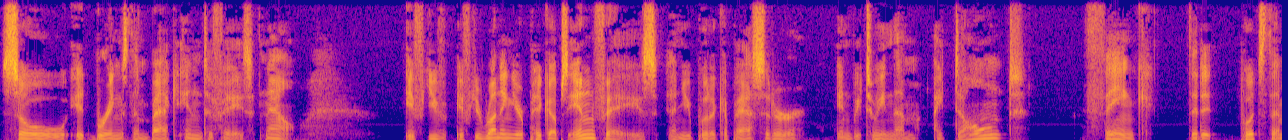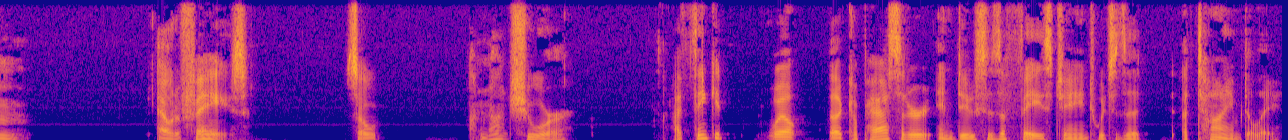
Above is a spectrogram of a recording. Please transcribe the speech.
So it brings them back into phase. Now, if you if you're running your pickups in phase and you put a capacitor in between them, I don't think that it puts them out of phase. So I'm not sure. I think it, well, a capacitor induces a phase change, which is a, a time delay.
